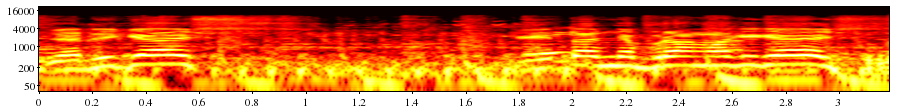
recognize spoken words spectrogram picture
Jadi guys, kita nyebrang lagi guys.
